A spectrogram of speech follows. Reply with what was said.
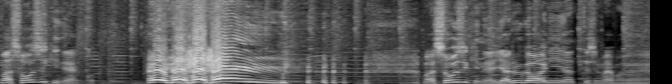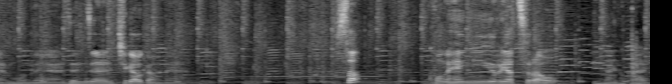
まあ正直ね、ヘイヘイヘイヘイまあ正直ね、やる側になってしまえばね、もうね、全然違うからね。さ、この辺にいる奴らを、いないのかい？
